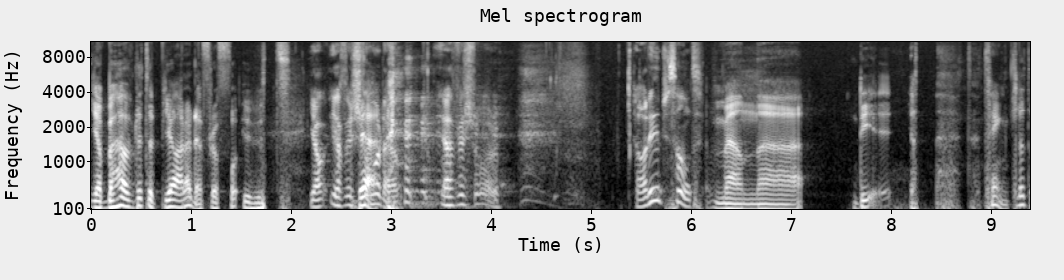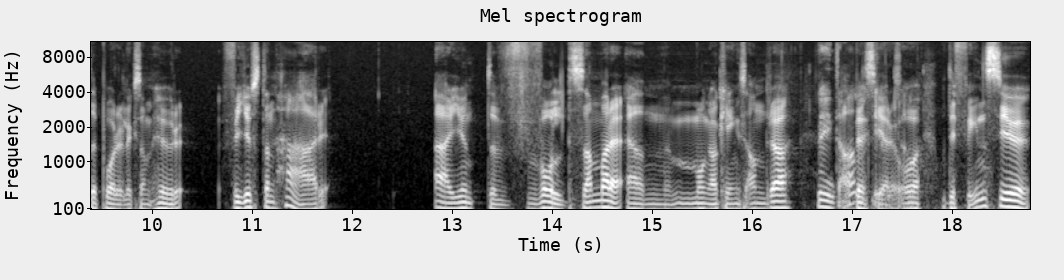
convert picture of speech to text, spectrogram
jag behövde typ göra det för att få ut. Ja, jag förstår Det. det. Jag förstår. Ja, det är intressant. Men eh, det, jag tänkte lite på det liksom hur, för just den här är ju inte våldsammare än många av Kings andra Nej, inte alls böcker. egentligen. Och, och det finns ju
